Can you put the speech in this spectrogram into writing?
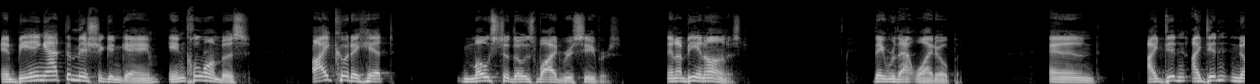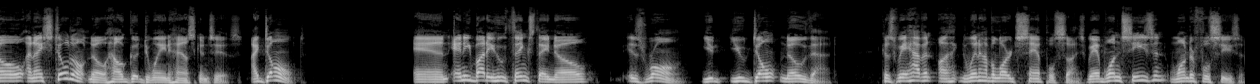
And being at the michigan game in columbus I could have hit most of those wide receivers. And I'm being honest. They were that wide open. And I didn't I didn't know and I still don't know how good Dwayne Haskins is. I don't. And anybody who thinks they know is wrong. You you don't know that. Because we haven't uh, we don't have a large sample size. We have one season, wonderful season.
